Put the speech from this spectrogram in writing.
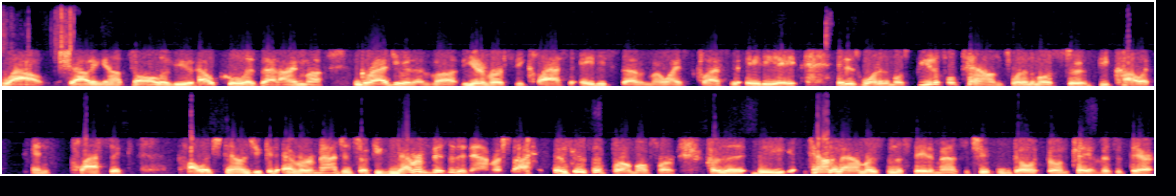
wow, shouting out to all of you. How cool is that? I'm a graduate of uh, the university class of 87, my wife's class of 88. It is one of the most beautiful towns, one of the most uh, bucolic and classic college towns you could ever imagine. So if you've never visited Amherst, I, there's a promo for, for the, the town of Amherst and the state of Massachusetts. Go, go and pay a visit there.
